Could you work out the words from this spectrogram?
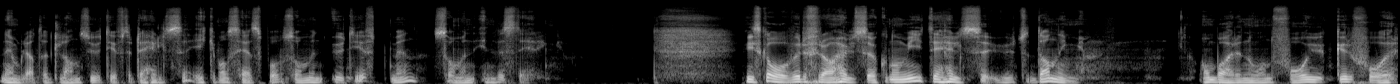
nemlig at et lands utgifter til helse ikke må ses på som en utgift, men som en investering. Vi skal over fra helseøkonomi til helseutdanning. Om bare noen få uker får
